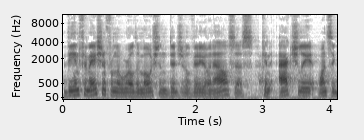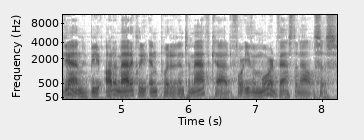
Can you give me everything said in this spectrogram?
The information from the World in Motion digital video analysis can actually, once again, be automatically inputted into MathCAD for even more advanced analysis.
